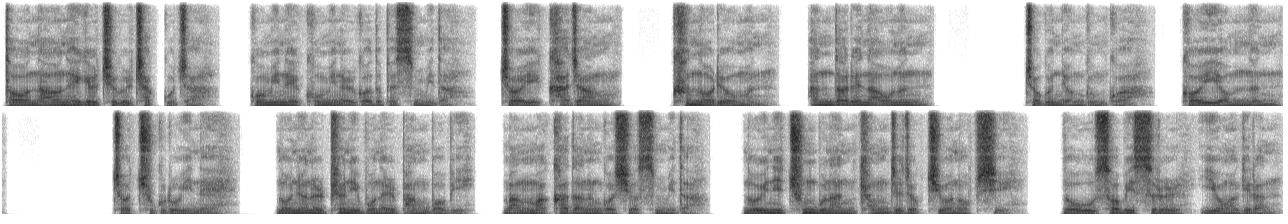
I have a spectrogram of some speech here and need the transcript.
더 나은 해결책을 찾고자 고민에 고민을 거듭했습니다. 저희 가장 큰 어려움은 한 달에 나오는 적은 연금과 거의 없는 저축으로 인해 노년을 편히 보낼 방법이 막막하다는 것이었습니다. 노인이 충분한 경제적 지원 없이 노후 서비스를 이용하기란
